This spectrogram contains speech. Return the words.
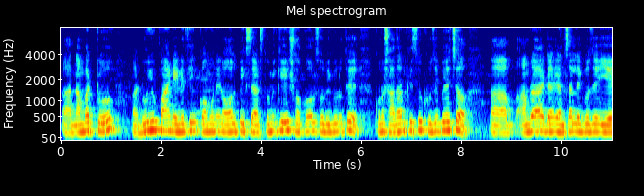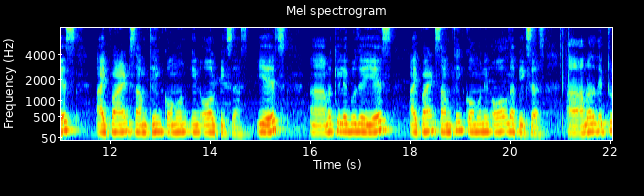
আর number two do you find anything common in all pictures তুমি কি এই সকল ছবিগুলোতে কোনো সাধারণ কিছু খুঁজে পেয়েছ? আমরা এটা অ্যান্সার লিখব যে yes I find something common in all pictures yes আমরা কী লিখব যে yes I find something common in all the pictures আমরা যদি একটু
